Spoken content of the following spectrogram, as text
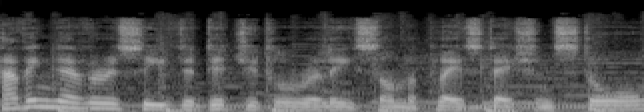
Having never received a digital release on the PlayStation Store,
